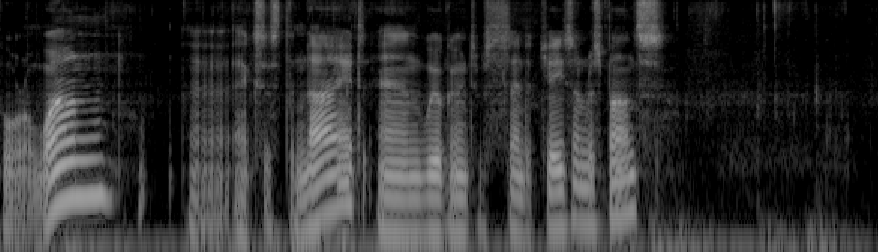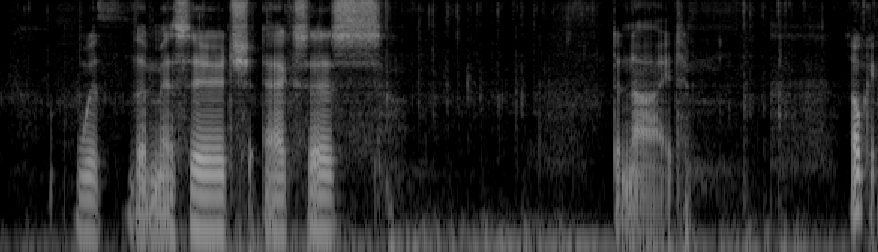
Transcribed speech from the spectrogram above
401 uh, access denied and we're going to send a JSON response with the message access denied. Okay,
